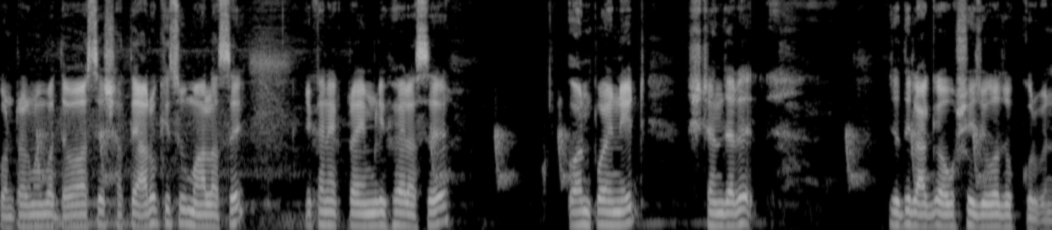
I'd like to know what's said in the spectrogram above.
কন্ট্যাক্ট নাম্বার দেওয়া আছে, সাথে আরও কিছু মাল আছে। এখানে একটা এমপ্লিফায়ার আছে ওয়ান পয়েন্ট এইট স্ট্যান্ডারে যদি লাগে অবশ্যই যোগাযোগ করবেন।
